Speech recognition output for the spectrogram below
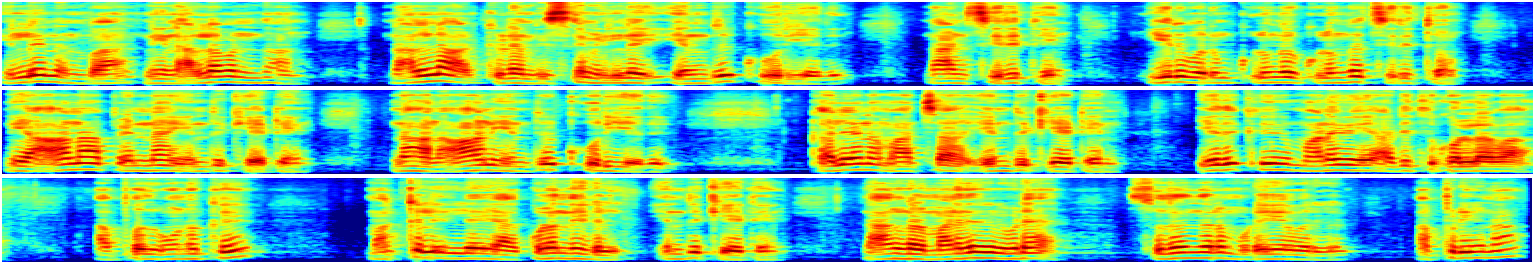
இல்லை நண்பா நீ நல்லவன்தான் நல்ல ஆட்களிடம் விஷயம் இல்லை என்று கூறியது. நான் சிரித்தேன். இருவரும் குலுங்க குலுங்க சிரித்தோம். நீ ஆணா பெண்ணா என்று கேட்டேன். நான் ஆண் என்று கூறியது. கல்யாணம் ஆச்சா என்று கேட்டேன். எதுக்கு மனைவியை அடித்து கொள்ளவா? அப்போது உனக்கு மக்கள் இல்லையா குழந்தைகள்? என்று கேட்டேன். நாங்கள் மனிதர்களை விட சுதந்திரம் உடையவர்கள். அப்படின்னா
